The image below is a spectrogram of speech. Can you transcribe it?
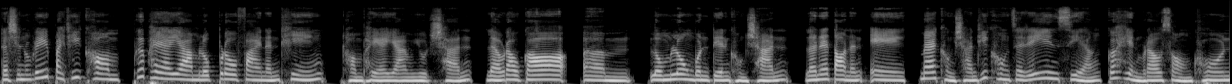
แต่ฉันรีบไปที่คอม เพื่อพยายามลบโปรไฟล์นั้นทิ้ง ทอมพยายามหยุดฉัน แล้วเราก็ เอ่มล้มลงบนเตียงของฉัน และในตอนนั้นเอง แม่ของฉันที่คงจะได้ยินเสียงก็เห็นเราสองคน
